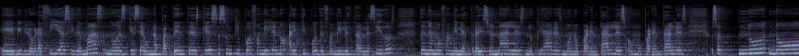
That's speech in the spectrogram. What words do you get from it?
eh, bibliografías y demás. No es que sea una patente, es que ese es un tipo de familia, no, hay tipos de familia establecidos. Tenemos familias tradicionales, nucleares, monoparentales, homoparentales. O sea, no, no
